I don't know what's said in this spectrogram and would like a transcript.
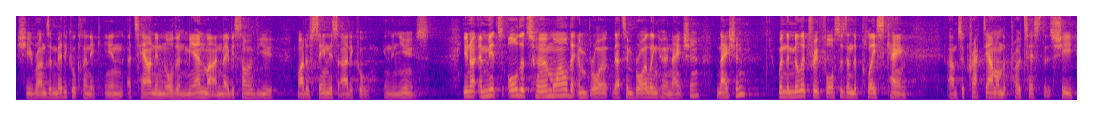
She runs a medical clinic in a town in northern Myanmar, and maybe some of you might have seen this article in the news. You know, amidst all the turmoil that embroil- that's embroiling her nation, nation, when the military forces and the police came um, to crack down on the protesters, she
